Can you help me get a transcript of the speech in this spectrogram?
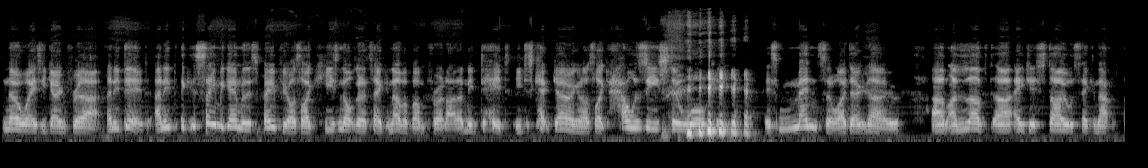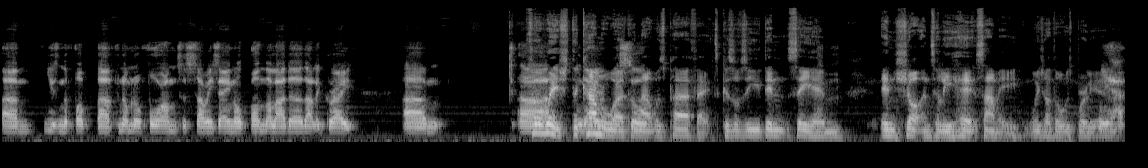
no way is he going through that. And he did. And he, same again with his pay per view. I was like, he's not going to take another bump through that. And he did. He just kept going. And I was like, how is he still walking? yeah. it's mental. I don't know. Um, I loved uh, AJ Styles taking that, um, using the uh, phenomenal forearm to Sami Zayn on, on the ladder. That looked great. Um, For uh, which the you know, camera work saw- on that was perfect because obviously you didn't see him in shot until he hit Sami, which I thought was brilliant. Yeah,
